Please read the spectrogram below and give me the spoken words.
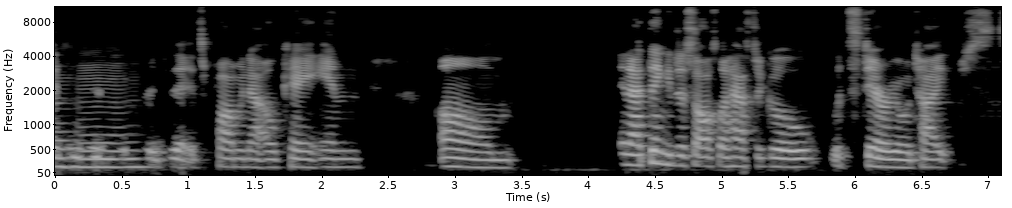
Like they just mhm, refer to that it's probably not okay, and um, and I think it just also has to go with stereotypes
